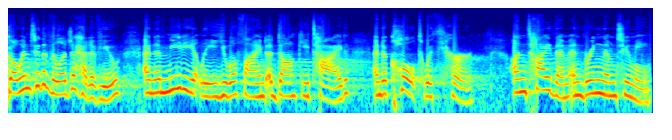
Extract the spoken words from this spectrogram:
Go into the village ahead of you, and immediately you will find a donkey tied and a colt with her. Untie them and bring them to me.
